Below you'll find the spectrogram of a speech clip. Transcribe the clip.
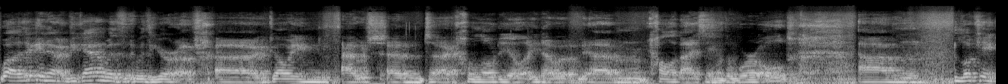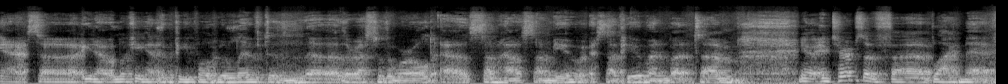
well, you know it began with with Europe uh, going out and uh, colonial, you know, um, colonizing the world, um, looking at uh, you know looking at the people who lived in the, the rest of the world as somehow some subhuman, but um, you know, in terms of uh, black men,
